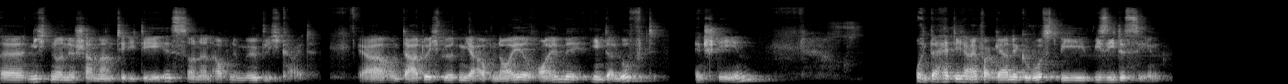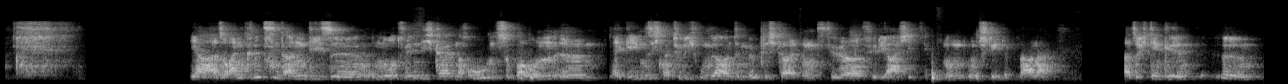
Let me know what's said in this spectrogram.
äh, nicht nur eine charmante Idee ist, sondern auch eine Möglichkeit. Ja, und dadurch würden ja auch neue Räume in der Luft entstehen. Und da hätte ich einfach gerne gewusst, wie, wie Sie das sehen. Ja, also anknüpfend an diese Notwendigkeit nach oben zu bauen, äh, ergeben sich natürlich ungeahnte Möglichkeiten für, für die Architekten und, und Städteplaner. Also ich denke, äh,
